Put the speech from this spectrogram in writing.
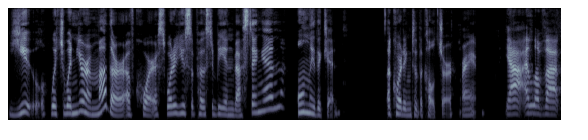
you, which when you're a mother, of course, what are you supposed to be investing in? Only the kid, according to the culture, right? Yeah, I love that.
